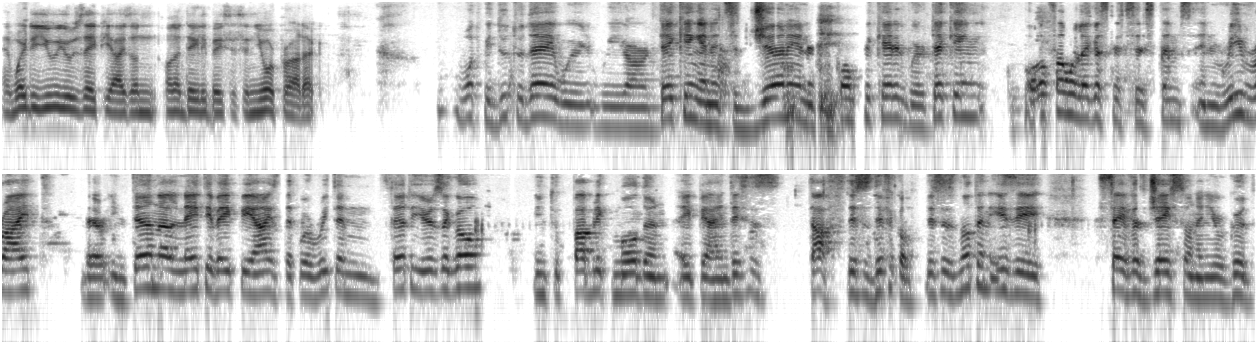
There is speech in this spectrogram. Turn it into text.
and where do you use APIs on, on a daily basis in your product? What we do today, we we are taking, and it's a journey, and it's complicated. We're taking all of our legacy systems and rewrite their internal native APIs that were written 30 years ago into public modern API. And this is tough. This is difficult. This is not an easy save as JSON and you're good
